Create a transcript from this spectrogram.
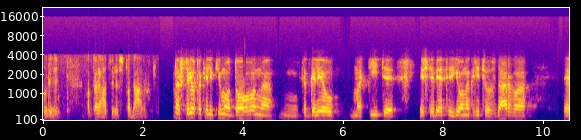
kurį operatorius padaro. Aš turėjau tokią likimo dovaną, kad galėjau matyti ir stebėti Jono Griciaus darbą e,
